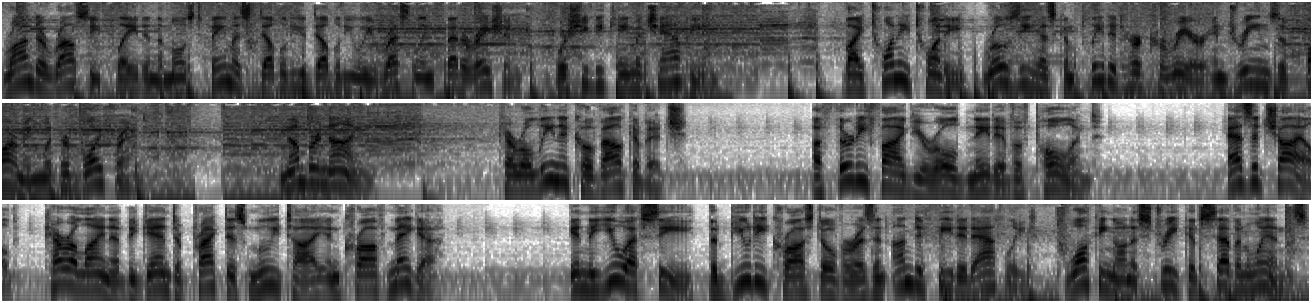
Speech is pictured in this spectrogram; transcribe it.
Ronda Rousey played in the most famous WWE Wrestling Federation, where she became a champion. By 2020, Rousey has completed her career and dreams of farming with her boyfriend. Number 9. Karolina Kowalkiewicz. A 35-year-old native of Poland. As a child, Karolina began to practice Muay Thai and Krav Maga. In the UFC, the beauty crossed over as an undefeated athlete, walking on a streak of seven wins.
